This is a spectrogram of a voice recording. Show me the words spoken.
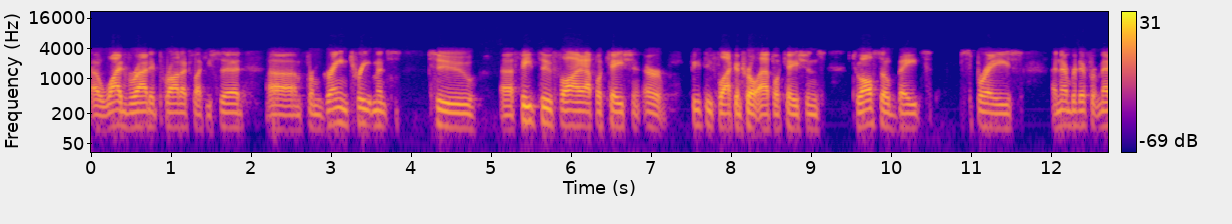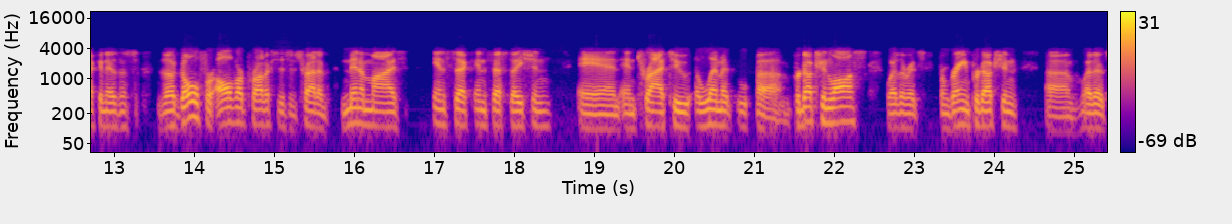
a wide variety of products, like you said, um, from grain treatments to uh, feed through fly application or feed through fly control applications to also baits, sprays, a number of different mechanisms. The goal for all of our products is to try to minimize insect infestation and and try to limit um, production loss, whether it's from grain production, um, whether it's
